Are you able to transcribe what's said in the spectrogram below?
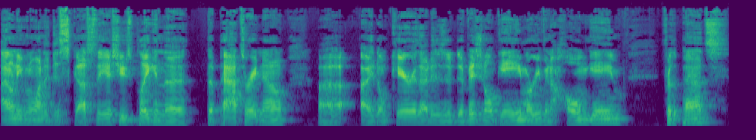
I don't even want to discuss the issues plaguing the the Pats right now. Uh, I don't care that is a divisional game or even a home game for the Pats.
